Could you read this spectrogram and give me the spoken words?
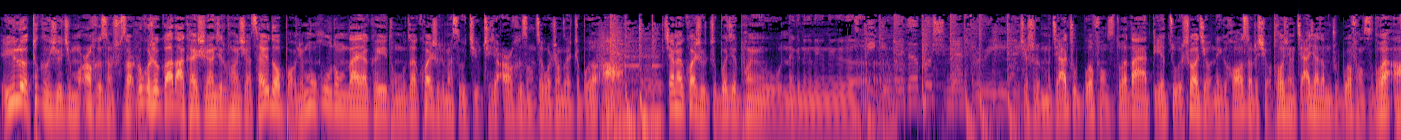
娱乐脱口秀节目二和尚说事儿。如果说刚打开摄像机的朋友，想参与到宝节目互动，大家可以通过在快手里面搜九七七二和尚，这会正在直播啊。进来快手直播间的朋友，那个那个那个那个，就是没加主播粉丝团，大家点左上角那个黄色的小桃心，加一下咱们主播粉丝团啊。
